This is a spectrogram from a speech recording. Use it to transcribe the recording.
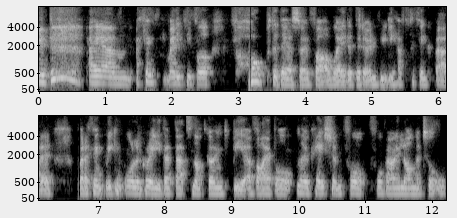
I um I think many people hope that they are so far away that they don't really have to think about it. But I think we can all agree that that's not going to be a viable location for for very long at all.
